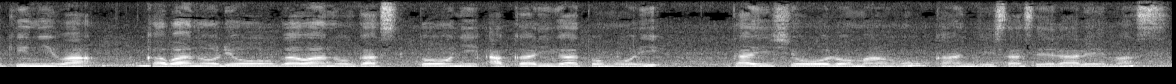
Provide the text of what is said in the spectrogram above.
時には川の両側のガス灯に明かりが灯り大正ロマンを感じさせられます。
